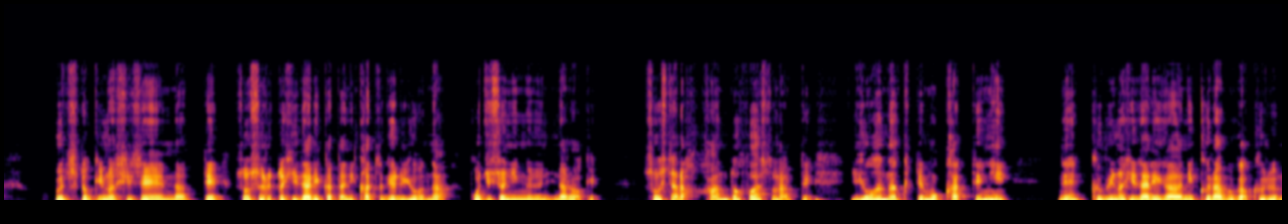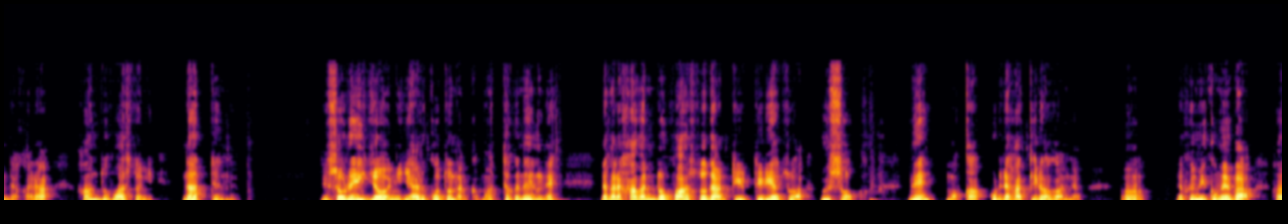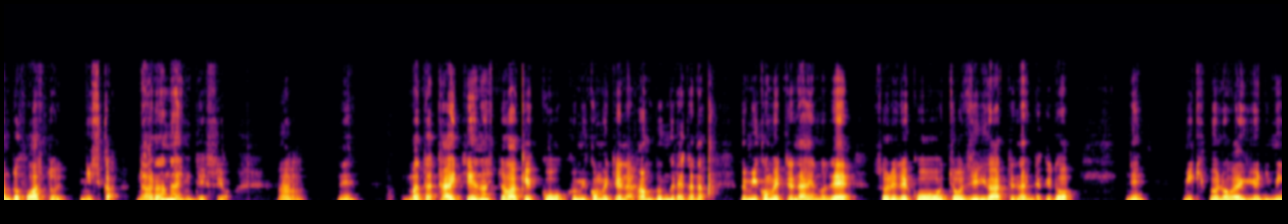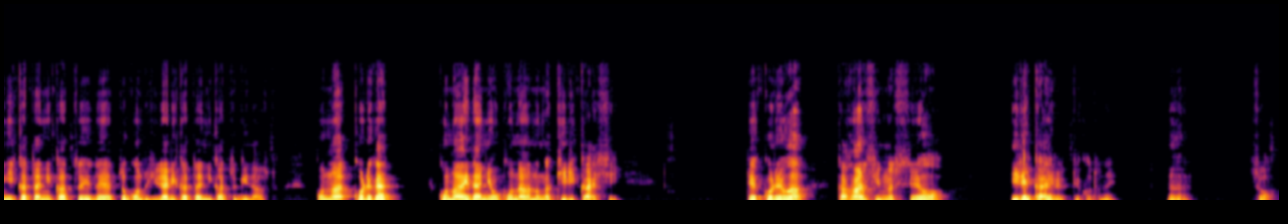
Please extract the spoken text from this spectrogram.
打つ時の姿勢になって、そうすると左肩に担げるようなポジショニングになるわけ。そうしたらハンドファーストなんて言わなくても勝手にね、首の左側にクラブが来るんだから、ハンドファーストになってんのよ。で、それ以上にやることなんか全くないのね。だからハンドファーストだって言ってるやつは嘘。ね？まあ、か、これではっきりわかんない。うん。で踏み込めば、ハンドファーストにしかならないんですよ。うん。ね？また大抵の人は結構踏み込めてない。半分ぐらいかな。踏み込めてないので、それでこう、帳尻が合ってないんだけど、ね？ミキプロが言うように、右肩に担いだやつを今度左肩に担ぎ直すと。この、これが、この間に行うのが切り返し。で、これは下半身の姿勢を入れ替えるっていうことね。うん。そう。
